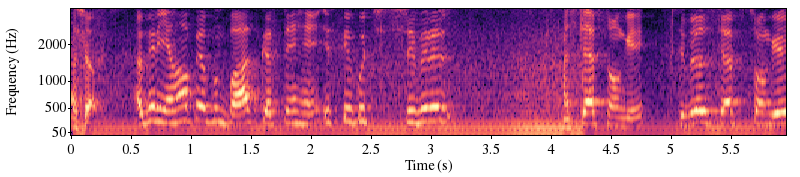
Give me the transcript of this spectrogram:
अच्छा अगर यहाँ पे अब हम बात करते हैं, इसके कुछ सिविल स्टेप्स होंगे। सिविल स्टेप्स होंगे।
